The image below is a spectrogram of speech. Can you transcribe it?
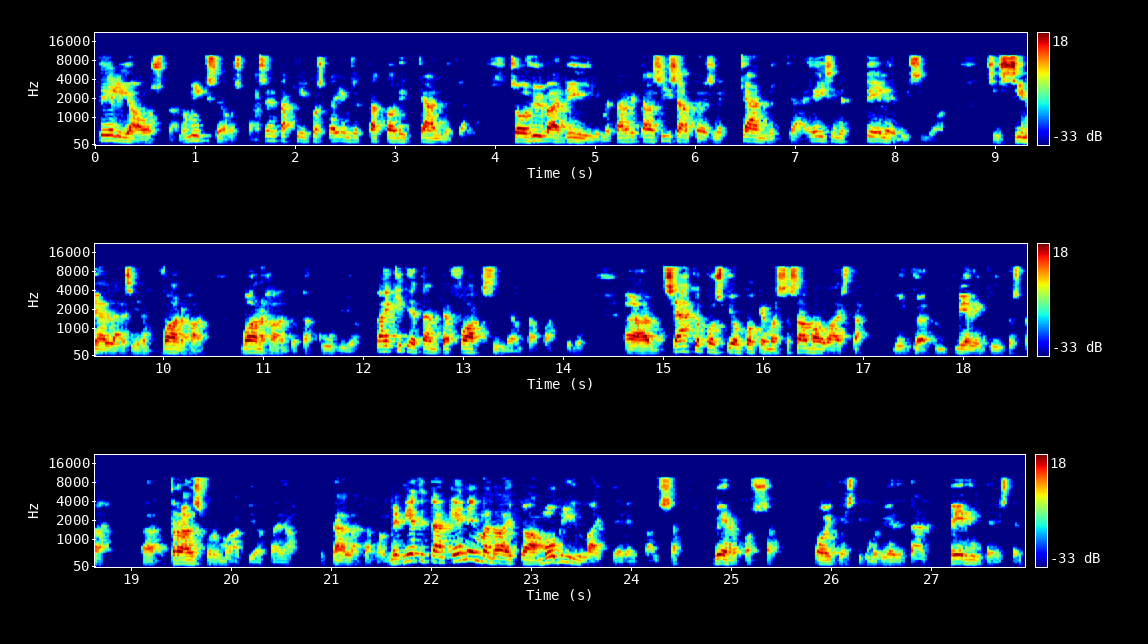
Telia ostaa. No miksi se ostaa? Sen takia, koska ihmiset katsoo niitä kännykällä. Se on hyvä diili. Me tarvitaan sisältöä sinne kännykkään, ei sinne televisioon. Siis sinällään siihen vanhaan, vanhaan tota kuvioon. Kaikki tietää, mitä faksille on tapahtunut. Ähm, sähköposti on kokemassa samanlaista niin mielenkiintoista äh, transformaatiota ja tällä tavalla. Me vietetään enemmän aikaa mobiililaitteiden kanssa verkossa oikeasti, kun me vietetään perinteisten,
